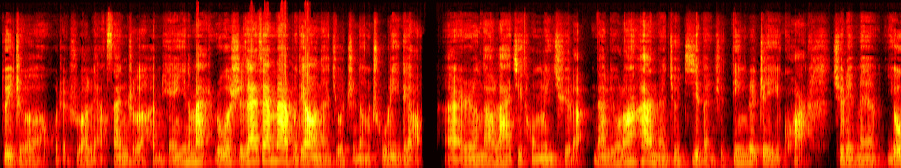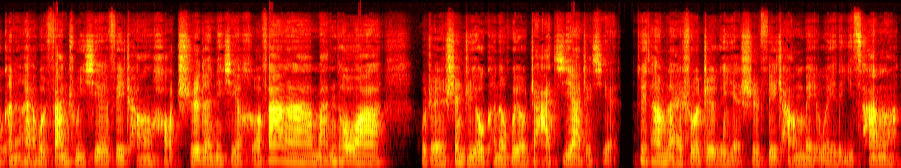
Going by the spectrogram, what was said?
对折或者说两三折，很便宜的卖。如果实在再卖不掉呢，就只能处理掉，呃，扔到垃圾桶里去了。那流浪汉呢，就基本是盯着这一块儿，去里面有可能还会翻出一些非常好吃的那些盒饭啊、馒头啊，或者甚至有可能会有炸鸡啊这些，对他们来说，这个也是非常美味的一餐了。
